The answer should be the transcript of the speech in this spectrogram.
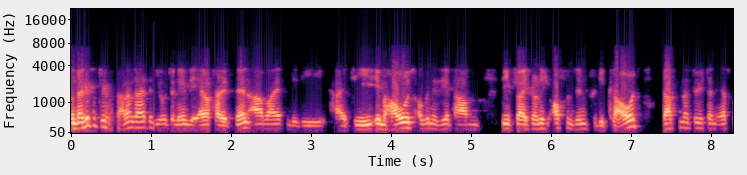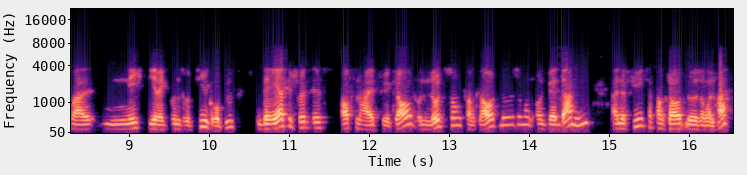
Und dann gibt es natürlich auf der anderen Seite die Unternehmen, die eher noch traditionell arbeiten, die die IT im Haus organisiert haben, die vielleicht noch nicht offen sind für die Cloud. Das sind natürlich dann erstmal nicht direkt unsere Zielgruppen. Der erste Schritt ist Offenheit für die Cloud und Nutzung von Cloud-Lösungen. Und wer dann eine Vielzahl von Cloud-Lösungen hat,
